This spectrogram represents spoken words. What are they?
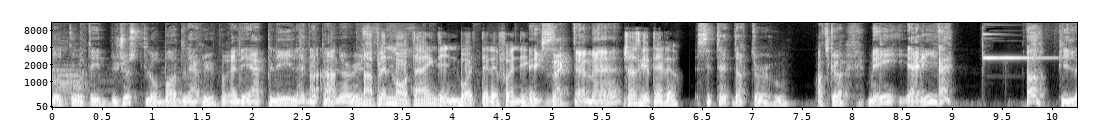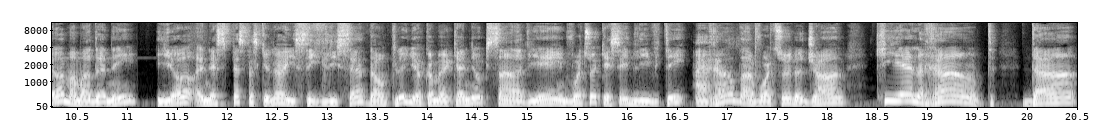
de l'autre côté, juste au bord de la rue, pour aller appeler la dépanneuse. En pleine montagne, il y a une boîte téléphonique. Exactement. Je pense qu'elle était là. C'est peut-être Doctor Who. En tout cas, mais il arrive. Ah! Puis là, à un moment donné, il y a une espèce, parce que là, il s'est glissant, donc là, il y a comme un camion qui s'en vient, une voiture qui essaie de l'éviter, elle rentre dans la voiture de John, qui, elle, rentre dans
